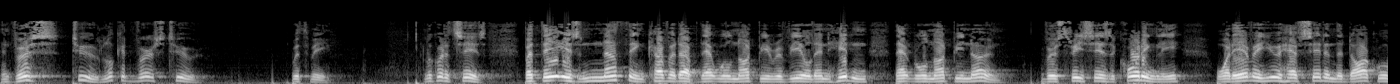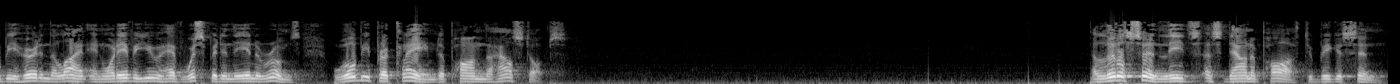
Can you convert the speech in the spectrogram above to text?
And verse 2, look at verse 2 with me. Look what it says. But there is nothing covered up that will not be revealed and hidden that will not be known. Verse 3 says, accordingly, whatever you have said in the dark will be heard in the light, and whatever you have whispered in the inner rooms will be proclaimed upon the housetops. A little sin leads us down a path to bigger sin.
